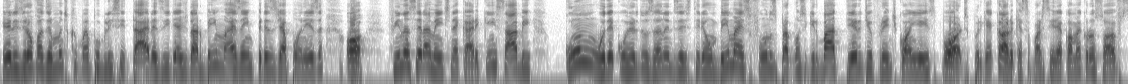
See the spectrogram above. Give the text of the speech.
eles iriam fazer muitas campanhas publicitárias iria ajudar bem mais a empresa japonesa, ó, financeiramente, né, cara? E quem sabe com o decorrer dos anos eles teriam bem mais fundos para conseguir bater de frente com a EA Sports, porque é claro que essa parceria com a Microsoft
